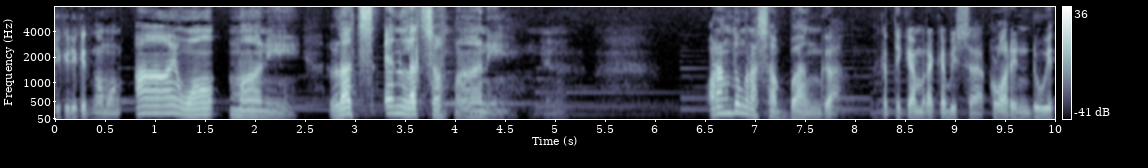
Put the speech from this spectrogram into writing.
dikit-dikit ngomong, I want money, lots and lots of money. Ya. Orang tuh ngerasa bangga ketika mereka bisa keluarin duit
